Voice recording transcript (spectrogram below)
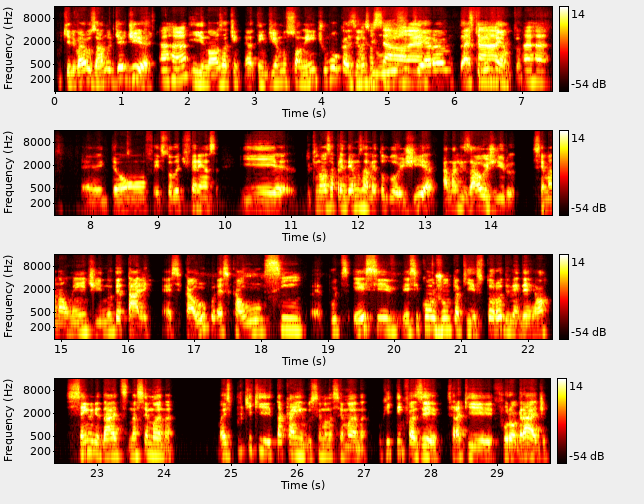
porque ele vai usar no dia a dia. Aham. E nós aten- atendíamos somente uma ocasião Uma de social, uso né? que era daquele evento. Aham. É, então fez toda a diferença. E do que nós aprendemos na metodologia, analisar o giro semanalmente e no detalhe, SKU por SKU, Sim. putz, esse, esse conjunto aqui estourou de vender, ó, 100 unidades na semana. Mas por que que tá caindo semana a semana? O que, que tem que fazer? Será que furou grade?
